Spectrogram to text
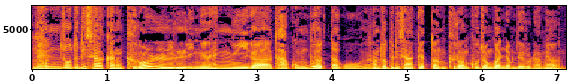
네. 선조들이 생각하는 글을 읽는 행위가 다 공부였다고 선조들이 생각했던 그런 고정관념대로라면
